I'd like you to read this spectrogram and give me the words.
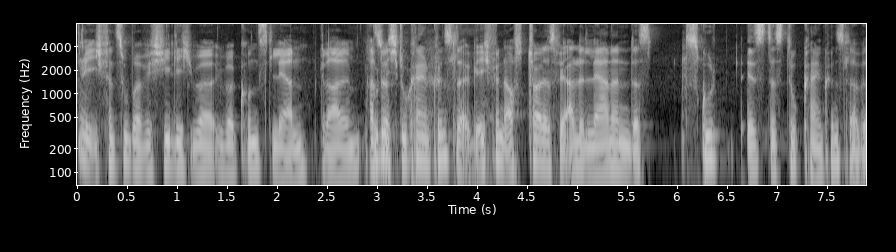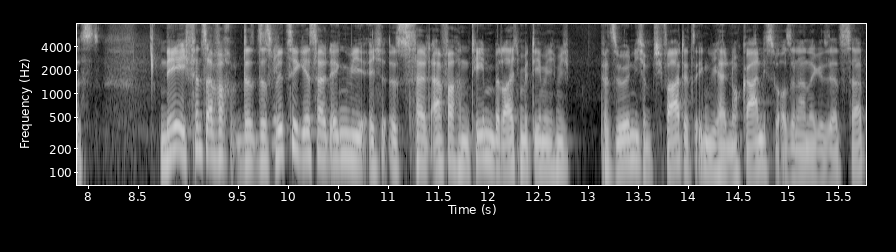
Ich finde es super, wie viel ich über, über Kunst lerne gerade. Also Gut, dass du kein Künstler, ich finde auch toll, dass wir alle lernen, dass es gut ist, dass du kein Künstler bist. Nee, ich finde es einfach, das, das, Witzige ist halt irgendwie, ich, es ist halt einfach ein Themenbereich, mit dem ich mich persönlich und privat jetzt irgendwie halt noch gar nicht so auseinandergesetzt habe.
